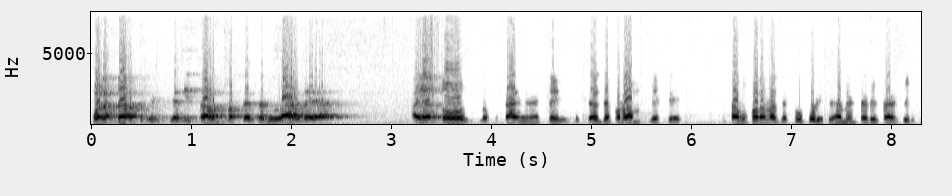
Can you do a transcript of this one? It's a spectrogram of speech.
Tardes, Janita. Un placer saludarle a, a todos los que están en este excelente programa. Es que estamos para hablar de fútbol y especialmente ahorita de circo.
